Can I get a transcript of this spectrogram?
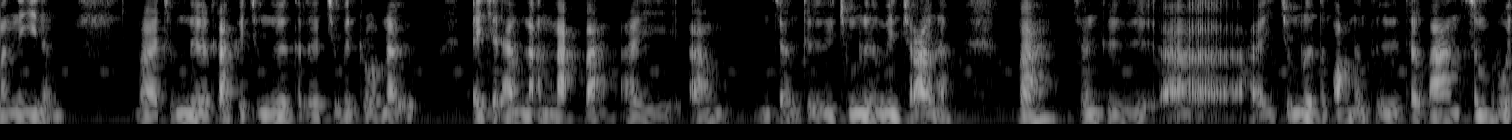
money ហ្នឹងបាទជំនឿខ្លះគឺជំនឿទៅលើជីវិតរស់នៅអីជាដើមលក្ខណៈបាទហើយអញ្ចឹងគឺជំនឿមានច្រើនណាស់បាទអញ្ចឹងគឺអឺហើយជំនឿទាំងអស់ហ្នឹងគឺត្រូវបានសម្រួច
